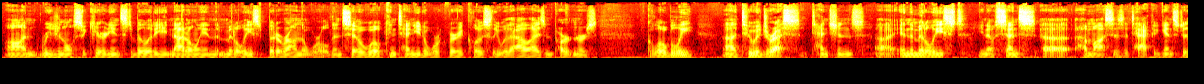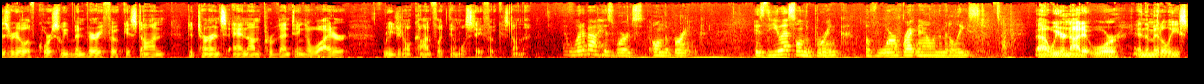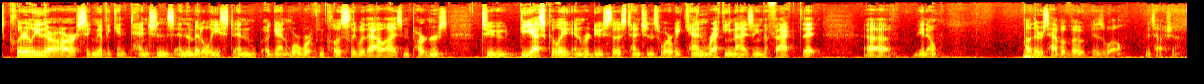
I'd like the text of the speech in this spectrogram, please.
on regional security and stability, not only in the Middle East, but around the world. And so we'll continue to work very closely with allies and partners globally uh, to address tensions uh, in the Middle East. You know, since uh, Hamas's attack against Israel, of course, we've been very focused on deterrence and on preventing a wider regional conflict, and we'll stay focused on that. And what about his words on the brink? Is the U.S. on the brink of war right now in the Middle East? Uh, we are not at war in the Middle East. Clearly, there are significant tensions in the Middle East, and again, we're working closely with allies and partners to de escalate and reduce those tensions where we can, recognizing the fact that, uh, you know, others have a vote as well. Natasha.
